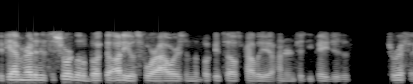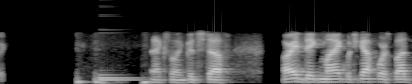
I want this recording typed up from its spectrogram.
if you haven't read it, it's a short little book. The audio is four hours, and the book itself is probably 150 pages. It's terrific. Excellent, good stuff. All right, Big Mike, what you got for us, bud?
